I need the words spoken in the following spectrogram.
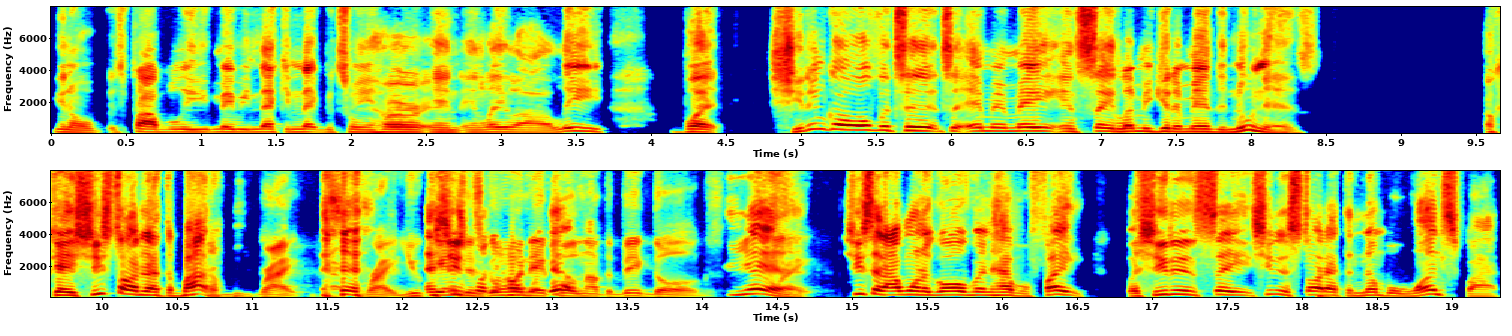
You know, it's probably maybe neck and neck between her and, and Laila Ali, but she didn't go over to, to MMA and say, let me get Amanda Nunes. Okay, she started at the bottom. Mm, right, right. You can't just go in there calling out the big dogs. Yeah. Right. She said, I want to go over and have a fight, but she didn't say she didn't start at the number one spot.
